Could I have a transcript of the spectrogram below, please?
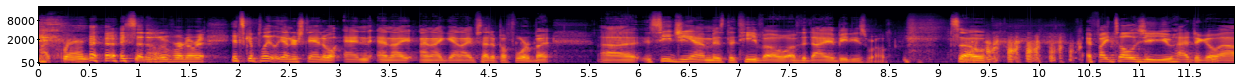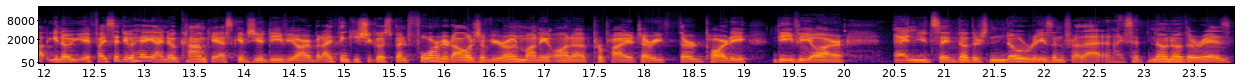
my friend." I said you know? it over and over. It's completely understandable, and and I and again, I've said it before, but uh, CGM is the TiVo of the diabetes world. so if I told you you had to go out, you know, if I said to you, hey, I know Comcast gives you a DVR, but I think you should go spend $400 of your own money on a proprietary third party DVR. And you'd say, no, there's no reason for that. And I said, no, no, there is.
